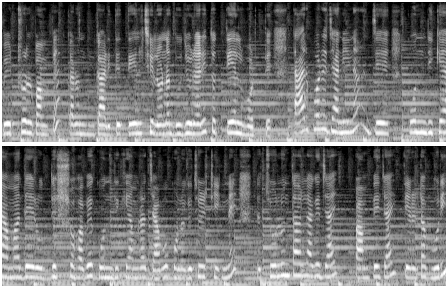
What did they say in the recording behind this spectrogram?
পেট্রোল পাম্পে, কারণ গাড়িতে তেল ছিল না, দুজনেরই তো তেল ভরতে। তারপরে জানি না যে কোন দিকে আমাদের উদ্দেশ্য হবে, কোন দিকে আমরা যাব, কোনো কিছুর ঠিক নেই। তো চলুন তাহলে আগে যাই, পাম্পে যাই, তেলটা ভরি,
